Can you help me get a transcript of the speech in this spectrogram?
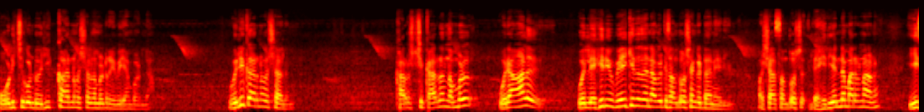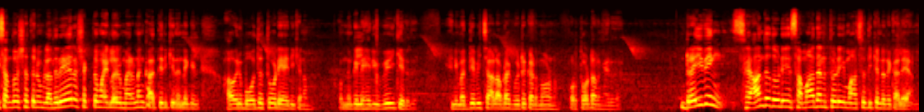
ഓടിച്ചുകൊണ്ട് ഒരു കാരണവശാലും നമ്മൾ ഡ്രൈവ് ചെയ്യാൻ പാടില്ല. ഒരു കാരണവശാലും. കർഷ കാരണം നമ്മൾ ഒരാൾ ഒരു ലഹരി ഉപയോഗിക്കുന്നത് തന്നെ അവർക്ക് സന്തോഷം കിട്ടാനായിരിക്കും. പക്ഷേ ആ സന്തോഷം ലഹരി തന്നെ മരണമാണ്. ഈ സന്തോഷത്തിന് മുമ്പിൽ അതിലേറെ ശക്തമായിട്ടുള്ള ഒരു മരണം കാത്തിരിക്കുന്നുണ്ടെങ്കിൽ ആ ഒരു ബോധത്തോടെ ആയിരിക്കണം. ഒന്നുകിൽ ലഹരി ഉപയോഗിക്കരുത്. ഇനി മദ്യപിച്ച ആൾ അവിടെ വീട്ടിൽ കിടന്നോളണം. പുറത്തോട്ട് ഇറങ്ങരുത്. ഡ്രൈവിംഗ് ശാന്തതയോടെയും സമാധാനത്തോടെയും ആസ്വദിക്കേണ്ട ഒരു കലയാണ്.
